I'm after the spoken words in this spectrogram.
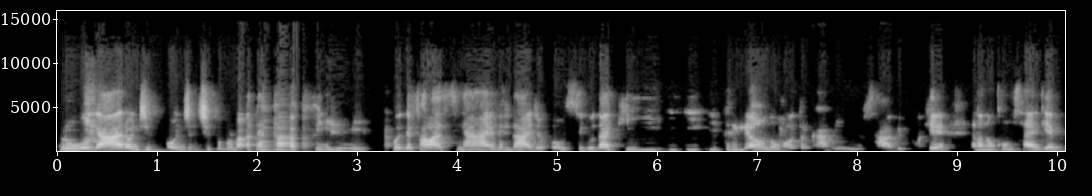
para um lugar onde, onde tipo para uma terra firme, poder falar assim, ah, é verdade, eu consigo daqui e, trilhando um outro caminho, sabe? Porque ela não consegue. É,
